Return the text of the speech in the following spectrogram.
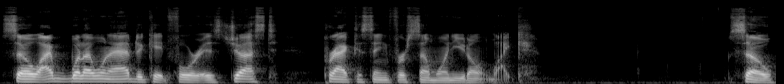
So I what I want to advocate for is just practicing for someone you don't like. So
